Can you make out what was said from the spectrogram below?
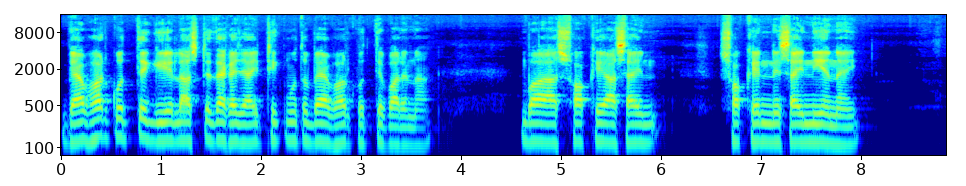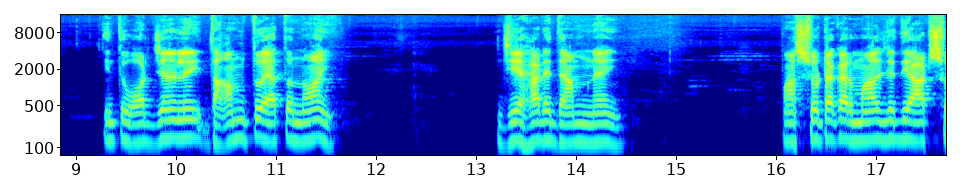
ব্যবহার করতে গিয়ে লাস্টে দেখা যায় ঠিকমতো ব্যবহার করতে পারে না বা শখে আশায়, শখের নেশায় নিয়ে নেয়। কিন্তু অরিজিনালি দাম তো এত নয়, যে হারে দাম নেয়। পাঁচশো টাকার মাল যদি আটশো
